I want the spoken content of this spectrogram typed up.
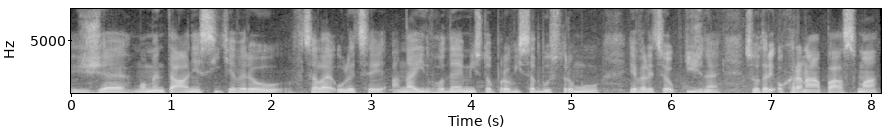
že momentálně sítě vedou v celé ulici a najít vhodné místo pro výsadbu stromů je velice obtížné. Jsou tady ochranná pásma,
